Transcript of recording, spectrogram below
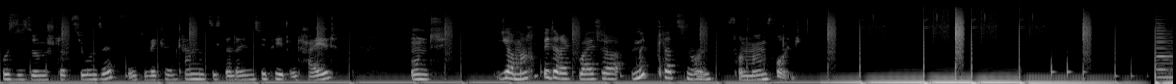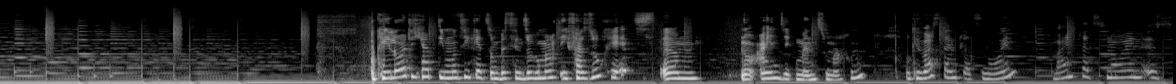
Wo sie so eine Station setzt und so wegrennen kann und sich dann dahin CPt und heilt. Und ja, machen wir direkt weiter mit Platz 9 von meinem Freund. Okay, Leute, ich habe die Musik jetzt so ein bisschen so gemacht. Ich versuche jetzt ähm, nur ein Segment zu machen. Okay, was ist dein Platz 9? Mein Platz 9 ist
